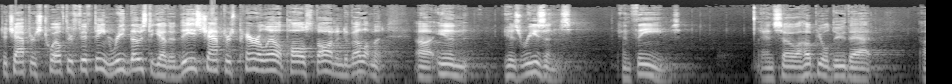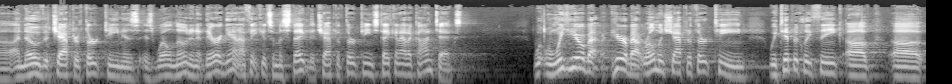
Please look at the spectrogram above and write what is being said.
to chapters 12 through 15. Read those together. These chapters parallel Paul's thought and development uh, in his reasons and themes. And so I hope you'll do that. Uh, I know that chapter 13 is, is well known in it. There again, I think it's a mistake that chapter 13 is taken out of context. When we hear about, hear about Romans chapter 13, we typically think of uh,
